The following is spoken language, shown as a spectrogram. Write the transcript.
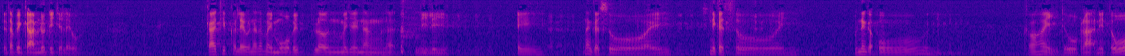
แต่ถ้าเป็นการมนุษย์นี่จะเร็ว กายทิพย์ก็เร็วนะทำไมมัวไปเพลินไม่ใช่นั่งแล้วลีลี เอ๊ะนั่นก็สวย นี่ก็สวยวันนั่นก็โอ้ยเขาให้ดูพระในตัว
